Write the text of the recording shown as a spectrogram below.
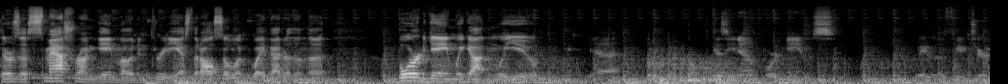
there's a Smash Run game mode in 3DS that also looked way better than the board game we got in Wii U. yeah, because you know board games, wave of the future.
